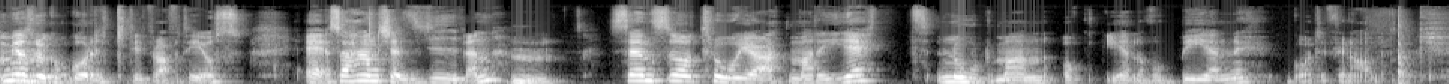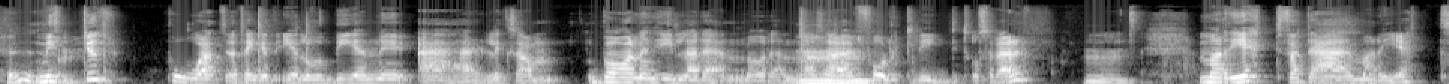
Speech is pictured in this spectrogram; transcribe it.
men jag tror det kommer gå riktigt bra för Teos. Eh, så han känns given. Mm. Sen så tror jag att Mariette, Nordman och Elof och Benny går till final. Okej. Mycket på att jag tänker att Elof och Benny är liksom, barnen gillar den och den alltså är folkligt och sådär. Mm. Mariette för att det är Mariette.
